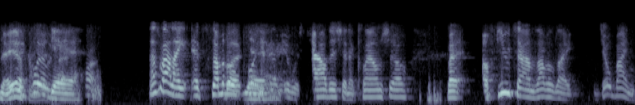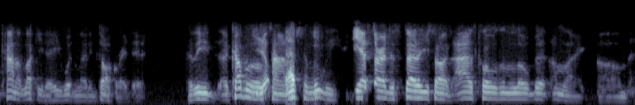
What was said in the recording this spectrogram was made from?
Yeah, He clearly Yeah. passed his prime. That's why, like, at some of those But- points, Yeah. it was childish and a clown show. But a few times, I was like, Joe Biden kind of lucky that he wouldn't let him talk right there, because he a couple of those Yep. times, Absolutely. he had started to stutter. You saw his eyes closing a little bit. I'm like, oh man,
